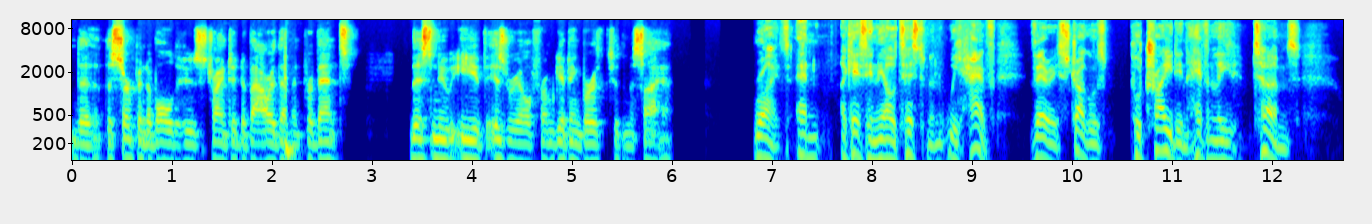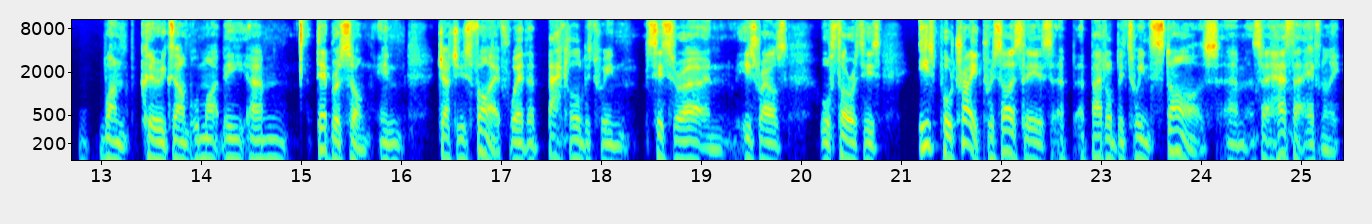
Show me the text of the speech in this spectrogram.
the the serpent of old, who's trying to devour them and prevent this new Eve Israel from giving birth to the Messiah. Right. And I guess in the Old Testament, we have various struggles portrayed in heavenly terms. One clear example might be um, Deborah's song in Judges 5, where the battle between Sisera and Israel's authorities is portrayed precisely as a, a battle between stars. Um, so it has that heavenly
